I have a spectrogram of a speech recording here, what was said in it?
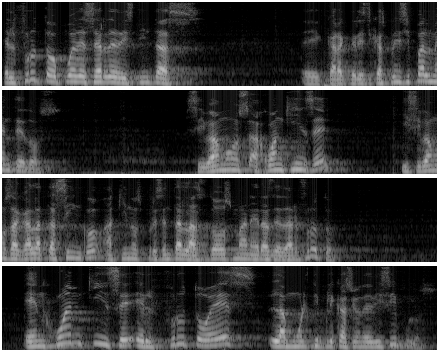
El fruto puede ser de distintas eh, características, principalmente dos. Si vamos a Juan 15 y si vamos a Gálatas 5, aquí nos presenta las dos maneras de dar fruto. En Juan 15 el fruto es la multiplicación de discípulos.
